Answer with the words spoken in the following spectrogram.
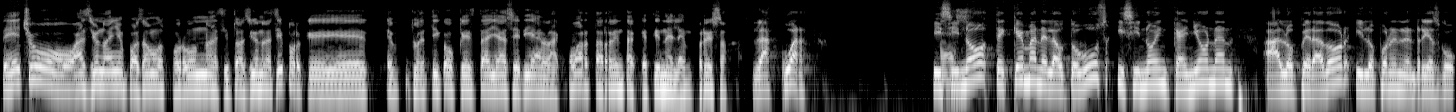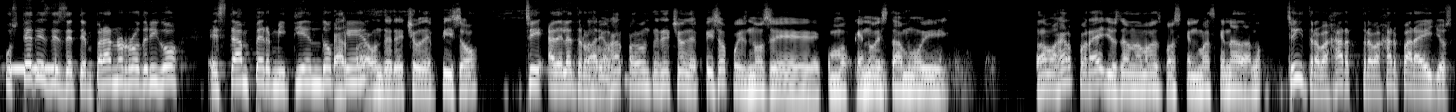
De hecho, hace un año pasamos por una situación así porque te platico que esta ya sería la cuarta renta que tiene la empresa. La cuarta. Y si Así. no, te queman el autobús y si no, encañonan al operador y lo ponen en riesgo. Ustedes desde temprano, Rodrigo, están permitiendo que... Para un derecho de piso. Sí, adelante, Rodrigo. Trabajar para un derecho de piso, pues no sé, como que no está muy... Trabajar para ellos nada más, más que, más que nada, ¿no? Sí, trabajar, trabajar para ellos.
